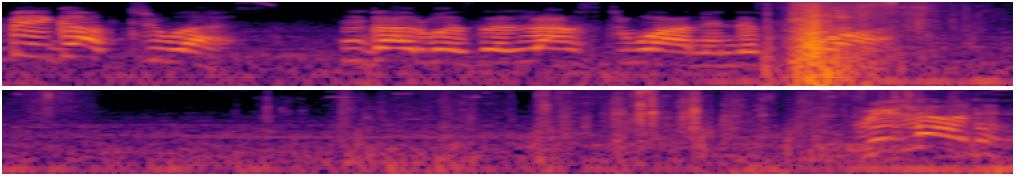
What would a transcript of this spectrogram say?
Big up to us. That was one in the squad. Reloading.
